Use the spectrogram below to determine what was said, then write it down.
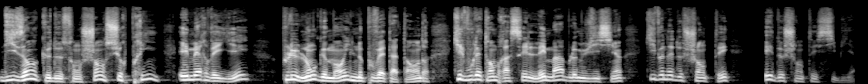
disant que de son chant surpris, émerveillé, plus longuement il ne pouvait attendre, qu'il voulait embrasser l'aimable musicien qui venait de chanter et de chanter si bien.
